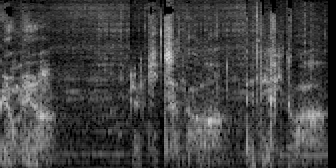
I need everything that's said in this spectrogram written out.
Murmure, le kit sonore des territoires.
